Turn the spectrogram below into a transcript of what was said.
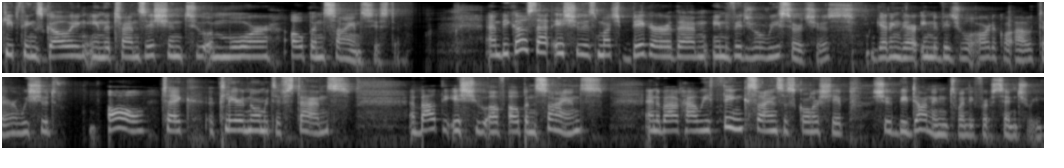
keep things going in the transition to a more open science system. And because that issue is much bigger than individual researchers getting their individual article out there, we should all take a clear normative stance about the issue of open science and about how we think science and scholarship should be done in the 21st century.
